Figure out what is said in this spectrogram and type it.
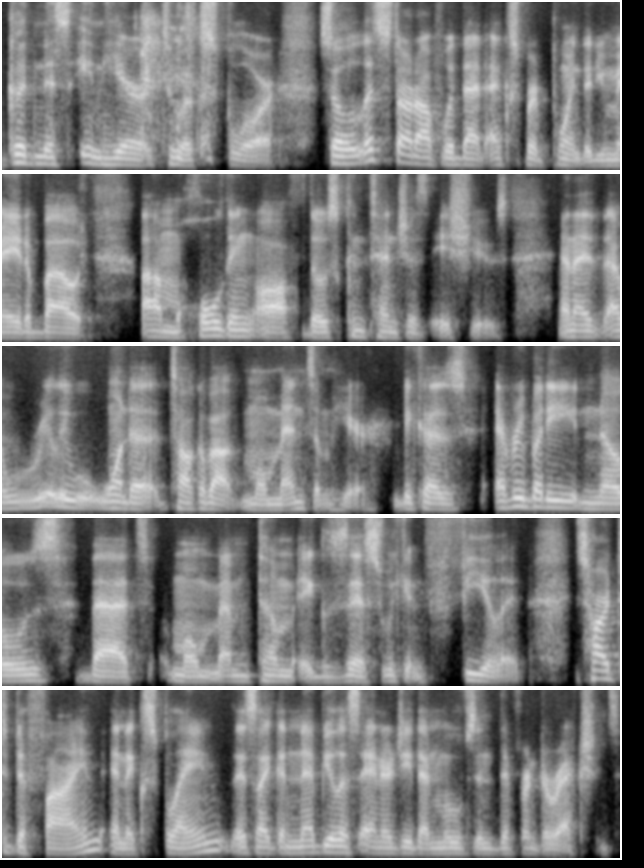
goodness in here to explore. so let's start off with that expert point that you made about um, holding off those contentious issues. And I, I, really want to talk about momentum here because everybody knows that momentum exists. We can feel it. It's hard to define and explain. It's like a nebulous energy that moves in different directions.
